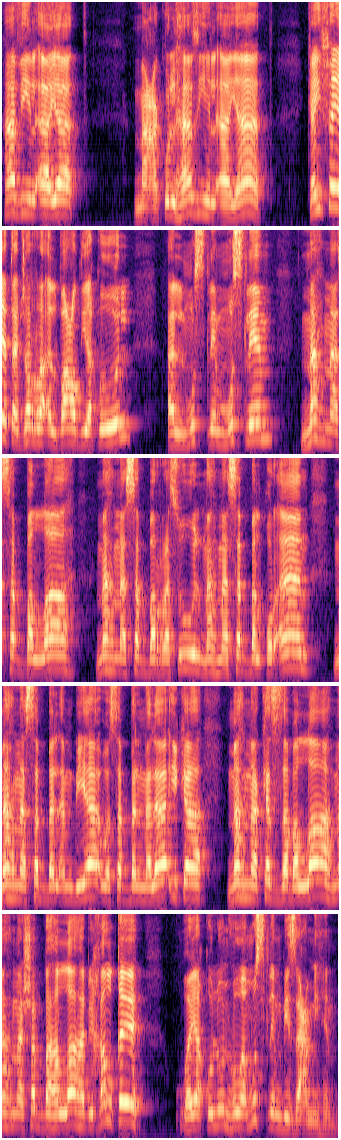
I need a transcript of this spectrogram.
هذه الآيات. مع كل هذه الآيات كيف يتجرأ البعض يقول المسلم مسلم مهما سب الله مهما سب الرسول مهما سب القرآن مهما سب الأنبياء وسب الملائكة مهما كذب الله مهما شبه الله بخلقه ويقولون هو مسلم بزعمهم.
